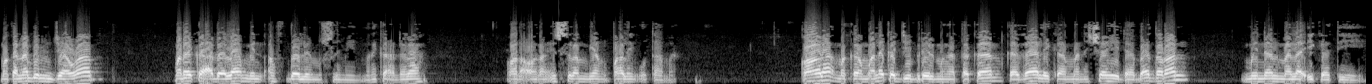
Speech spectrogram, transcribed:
Maka Nabi menjawab, mereka adalah min afdalil muslimin. Mereka adalah orang-orang Islam yang paling utama. Qala maka malaikat Jibril mengatakan, "Kadzalika man syahida Badran minal malaikati."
